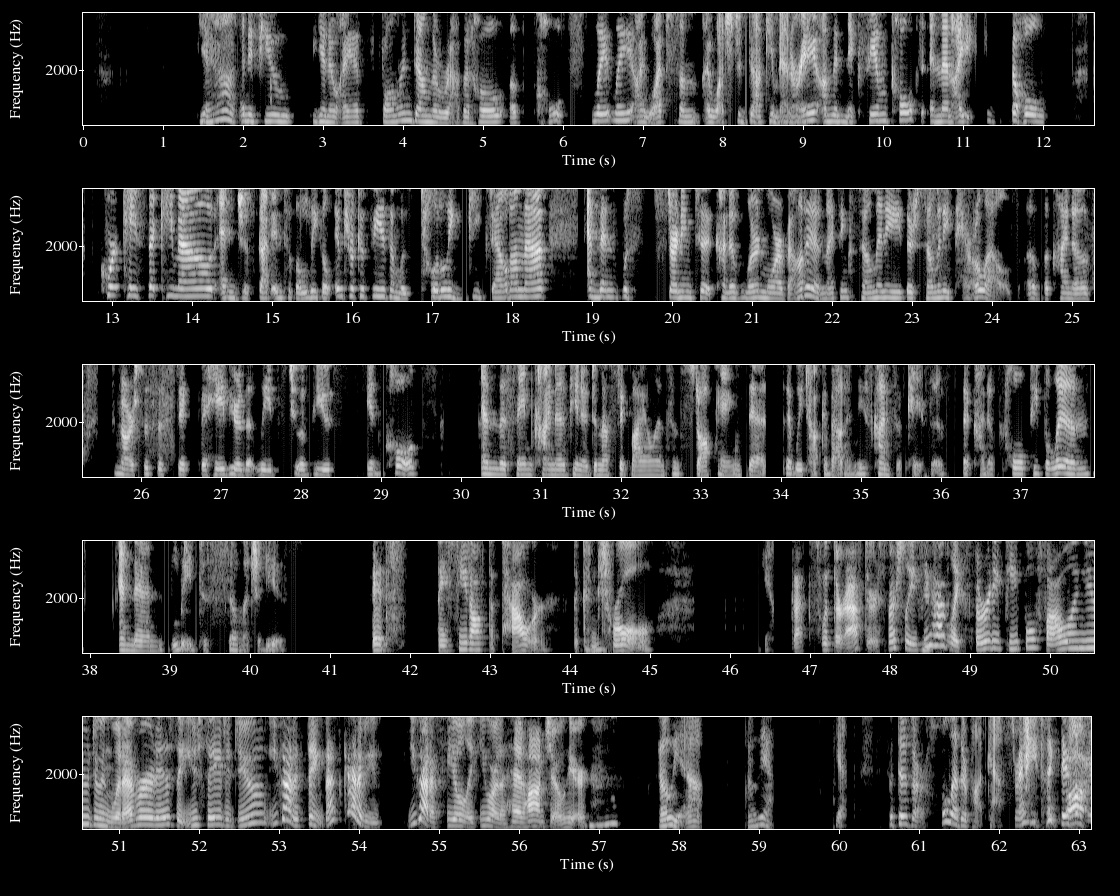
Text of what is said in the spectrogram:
Yeah. And if you you know, I have fallen down the rabbit hole of cults lately. I watched some, I watched a documentary on the NXIVM cult, and then I, the whole court case that came out and just got into the legal intricacies and was totally geeked out on that. And then was starting to kind of learn more about it. And I think so many, there's so many parallels of the kind of narcissistic behavior that leads to abuse in cults and the same kind of you know domestic violence and stalking that that we talk about in these kinds of cases that kind of pull people in and then lead to so much abuse it's they feed off the power the mm-hmm. control yeah that's what they're after especially if you have like 30 people following you doing whatever it is that you say to do you got to think that's got to be you got to feel like you are the head honcho here mm-hmm. oh yeah oh yeah yeah. But those are whole other podcasts, right? Like there's oh,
